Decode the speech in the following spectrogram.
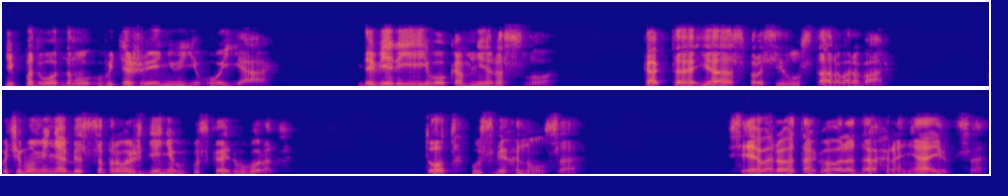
и подводному вытяжению его «я». Доверие его ко мне росло. Как-то я спросил у старого раба, почему меня без сопровождения выпускают в город? Тот усмехнулся. Все ворота города охраняются.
